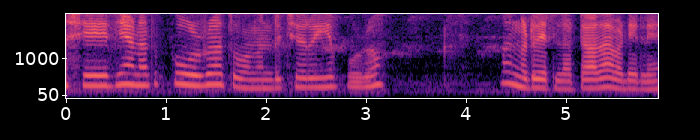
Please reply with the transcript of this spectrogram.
ശരിയാണ്. അത് പുഴ തോന്നുന്നുണ്ട്. ചെറിയ പുഴ. അങ്ങോട്ട് വരില്ല കേട്ടോ. അത് അവിടെയല്ലേ?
